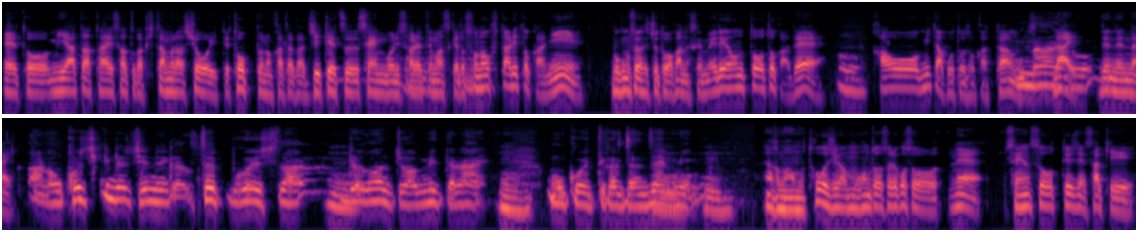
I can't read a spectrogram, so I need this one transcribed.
えっ、と、宮田大佐とか北村少尉ってトップの方が自決戦後にされてますけど、その二人とかに、僕もすいません、ちょっとわかんないですけど、メレオン島とかでうん。顔を見たこととかってあるんですかないないよ。全然ない。あの、古式の死にが切腹した旅団長は見てない。うん。向こう行ってから全然見ん。うん。なんかまあもう当時はもう本当それこそね、戦争っていう時点でさっき、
